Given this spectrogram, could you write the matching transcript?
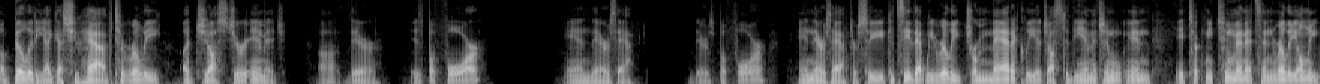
ability, I guess you have to really adjust your image. Uh, there is before and there's after. There's before and there's after. So you could see that we really dramatically adjusted the image. And, and it took me two minutes, and really only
